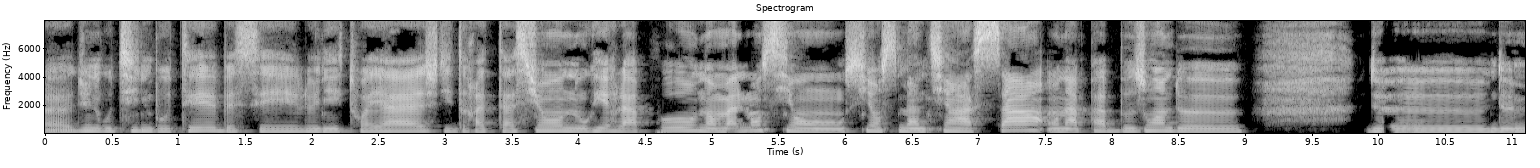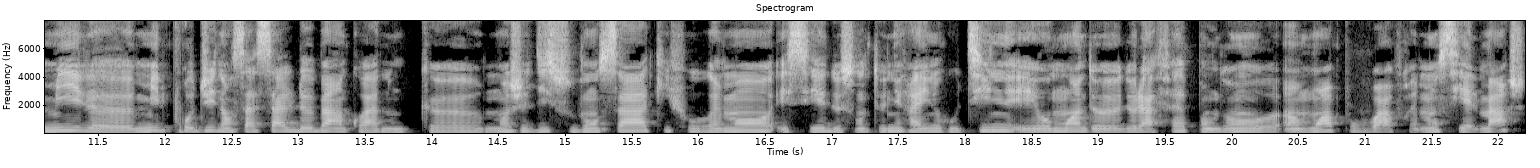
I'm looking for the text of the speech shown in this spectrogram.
euh, d'une routine beauté, ben, c'est le nettoyage, l'hydratation, nourrir la peau. Normalement, si on si on se maintient à ça, on n'a pas besoin de de de 1000 1000 produits dans sa salle de bain quoi. Donc euh, moi je dis souvent ça qu'il faut vraiment essayer de s'en tenir à une routine et au moins de de la faire pendant euh, un mois pour voir vraiment si elle marche.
